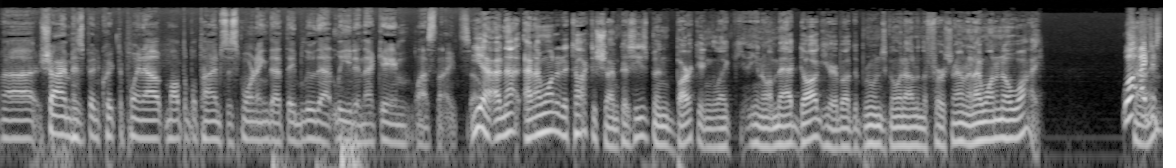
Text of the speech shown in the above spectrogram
uh, Scheim has been quick to point out multiple times this morning that they blew that lead in that game last night. So. Yeah, and that, and I wanted to talk to Sean because he's been barking like you know a mad dog here about the Bruins going out in the first round, and I want to know why. Well, I just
